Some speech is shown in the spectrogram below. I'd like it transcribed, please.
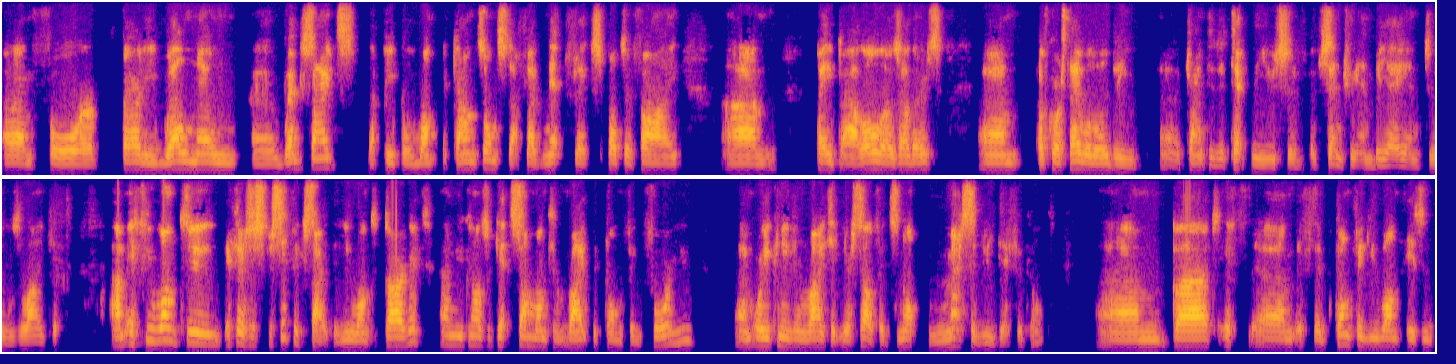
um, for fairly well known uh, websites that people want accounts on, stuff like Netflix, Spotify, um, PayPal, all those others. Um, of course, they will all be uh, trying to detect the use of, of Sentry MBA and tools like it. Um, if you want to, if there's a specific site that you want to target, um, you can also get someone to write the config for you um, or you can even write it yourself. It's not massively difficult. Um, but if um, if the config you want isn't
